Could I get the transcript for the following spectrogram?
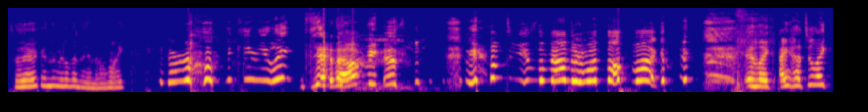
So they're in the middle of the night, and I'm like, hey girl, can you like get up because we have to use the bathroom? What the fuck? and like I had to like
